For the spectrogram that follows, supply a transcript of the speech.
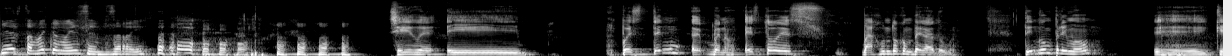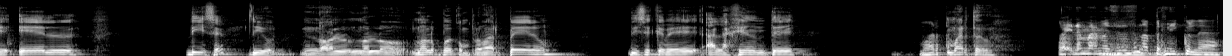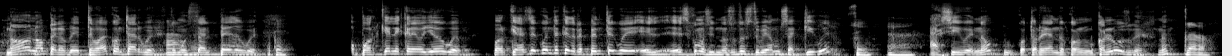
Y hasta me como se empezó a reír. Sí, güey. Y pues tengo, eh, bueno, esto es, va junto con pegado, güey. Tengo un primo eh, que él dice, digo, no, no, lo, no lo puedo comprobar, pero dice que ve a la gente Muerto. muerta, güey. Güey, no mames, esa es una película. No, no, pero te voy a contar, güey, cómo Ah, está el pedo, güey. Ok. ¿O ¿Por qué le creo yo, güey? Porque haz de cuenta que de repente, güey, es, es como si nosotros estuviéramos aquí, güey. Sí, Ajá. Así, güey, ¿no? Cotorreando con, con luz, güey, ¿no? claro.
